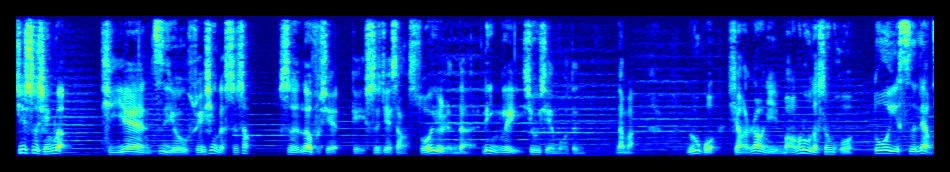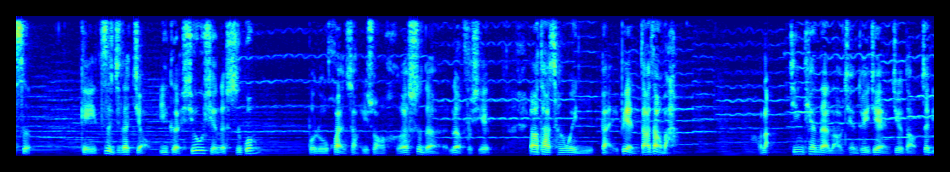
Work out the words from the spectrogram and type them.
及时行乐，体验自由随性的时尚。是乐福鞋给世界上所有人的另类休闲摩登。那么，如果想让你忙碌的生活多一丝亮色，给自己的脚一个休闲的时光，不如换上一双合适的乐福鞋，让它成为你百变搭档吧。好了，今天的老钱推荐就到这里。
